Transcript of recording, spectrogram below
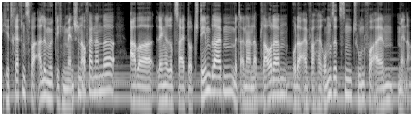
Hier treffen zwar alle möglichen Menschen aufeinander, aber längere Zeit dort stehen bleiben, miteinander plaudern oder einfach herumsitzen tun vor allem Männer.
